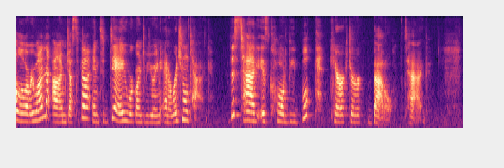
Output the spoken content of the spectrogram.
Hello everyone, I'm Jessica and today we're going to be doing an original tag. This tag is called the Book Character Battle tag.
